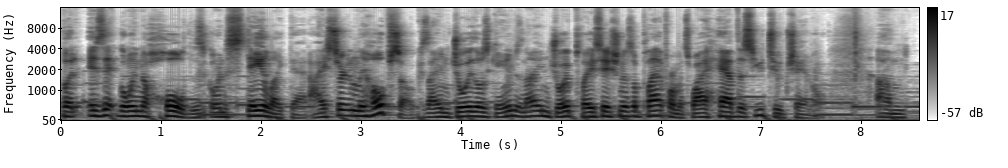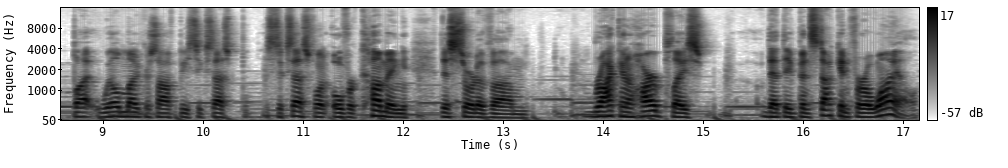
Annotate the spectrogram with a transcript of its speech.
But is it going to hold? Is it going to stay like that? I certainly hope so because I enjoy those games and I enjoy PlayStation as a platform. It's why I have this YouTube channel. Um, but will Microsoft be success, successful in overcoming this sort of um, rock and a hard place that they've been stuck in for a while?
